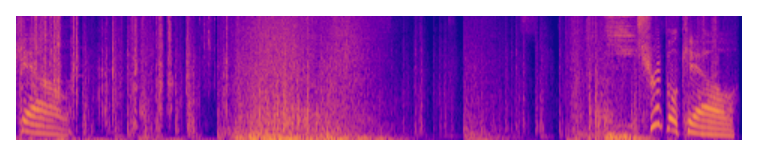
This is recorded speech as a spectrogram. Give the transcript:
Kill. Triple kill.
